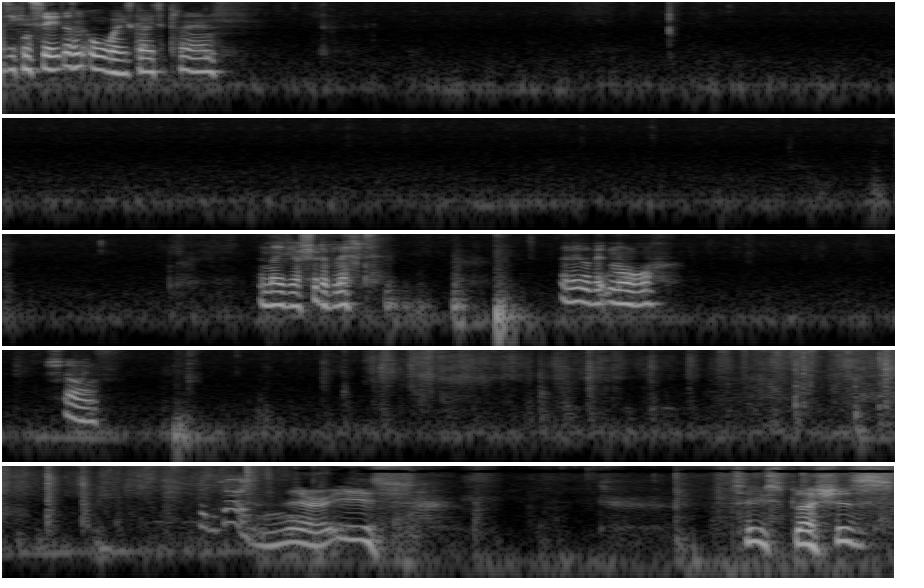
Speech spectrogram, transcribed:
As you can see, it doesn't always go to plan. Maybe I should have left a little bit more shown. And there it is. Two splashes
